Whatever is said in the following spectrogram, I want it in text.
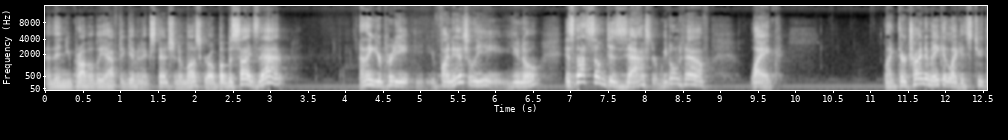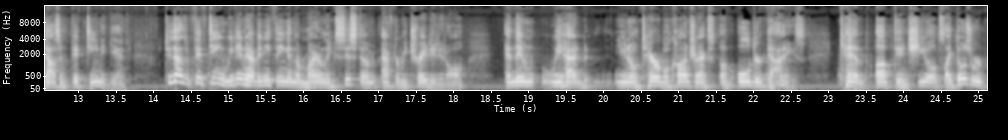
and then you probably have to give an extension to Musgrove. But besides that, I think you're pretty financially, you know, it's not some disaster. We don't have like like they're trying to make it like it's 2015 again. 2015, we didn't have anything in the minor league system after we traded it all. And then we had, you know, terrible contracts of older guys. Kemp, Upton, Shields. Like those were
